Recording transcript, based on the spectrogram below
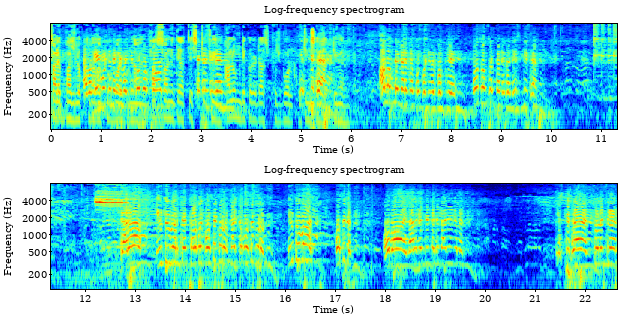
সাড়ে পাঁচ লক্ষ টাকা ফুটবল টুর্নামেন্ট ফার্স্ট শট নিতে যাচ্ছে Stephen Alam decorators football coaching centre টিমের। আলম ডেকারের ফুটবল টিমের পক্ষে প্রথম শটটা নেবেন স্টিফেন। যারা ইউটিউবার তারা ভাই বসে করুন কাজটা বসে করুন। ইউটিউবার বসে ও ভাই লাল গেটের কাছে দাঁড়িয়ে গেলেন। স্টিফেন চলেছেন।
